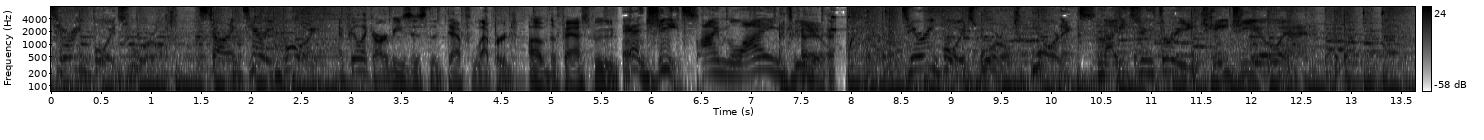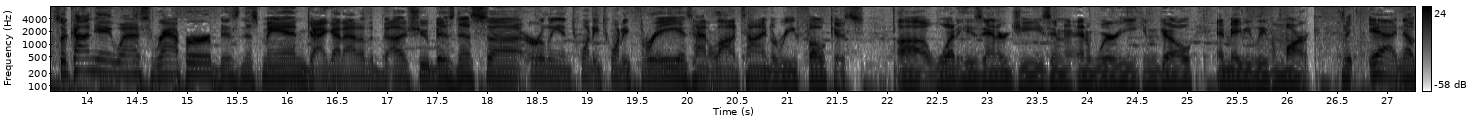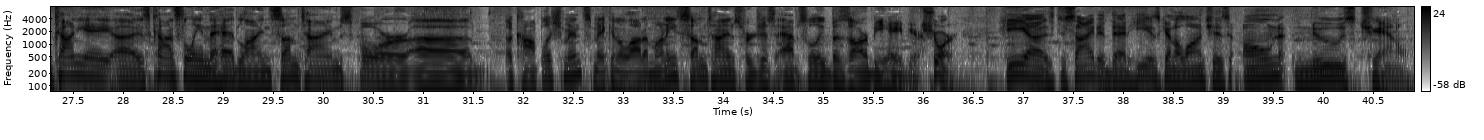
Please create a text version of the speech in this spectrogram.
Terry Boyd's World, starring Terry Boyd I feel like Arby's is the Def Leppard of the fast food. and Jeets. I'm lying to you. Terry Boyd's World, mornings, 92.3 KGON. So Kanye West, rapper, businessman, guy got out of the uh, shoe business uh, early in 2023, has had a lot of time to refocus uh, what his energies and, and where he can go and maybe leave a mark. Yeah, no, Kanye uh, is constantly in the headlines, sometimes for uh, accomplishments, making a lot of money, sometimes for just absolutely bizarre behavior. Sure. He uh, has decided that he is going to launch his own news channel.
